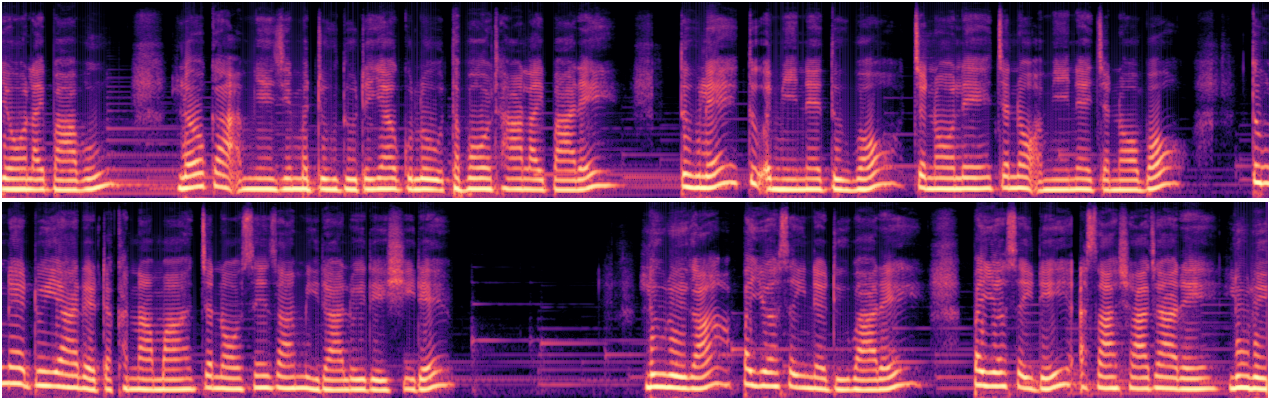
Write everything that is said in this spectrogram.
ပြောလိုက်ပါဘူးလောကအမြင်ချင်းမတူသူတယောက်ကလို့သဘောထားလိုက်ပါတယ်သူလည်းသူ့အမြင်နဲ့သူပေါ့ကျွန်တော်လည်းကျွန်တော်အမြင်နဲ့ကျွန်တော်ပေါ့သူနဲ့တွေ့ရတဲ့တခဏမှာကျွန်တော်စဉ်းစားမိတာလေးတွေရှိတယ်လူတွေကပရွက်စိတ်နဲ့တူပါတယ်ပရွက်စိတ်တွေအစာရှားကြတယ်လူတွေ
